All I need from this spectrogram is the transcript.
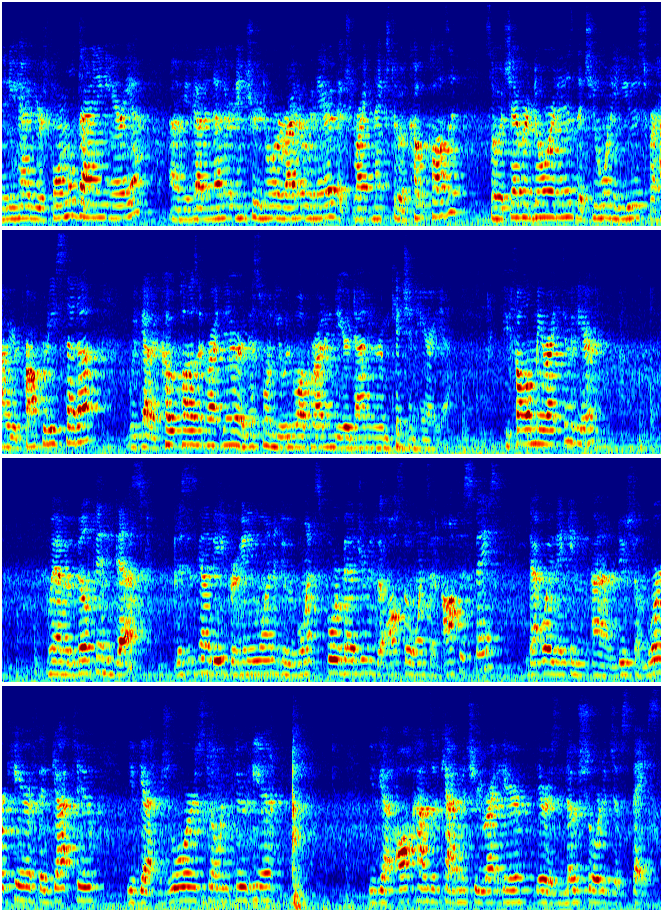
Then you have your formal dining area. Um, you've got another entry door right over there that's right next to a coat closet. So whichever door it is that you want to use for how your property's set up, we've got a coat closet right there, or this one you would walk right into your dining room kitchen area. If you follow me right through here, we have a built-in desk. This is going to be for anyone who wants four bedrooms but also wants an office space. That way they can um, do some work here if they've got to. You've got drawers going through here. You've got all kinds of cabinetry right here. There is no shortage of space.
